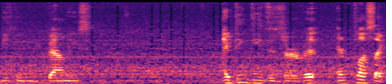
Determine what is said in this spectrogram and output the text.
these new bounties. I think these deserve it, and plus like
